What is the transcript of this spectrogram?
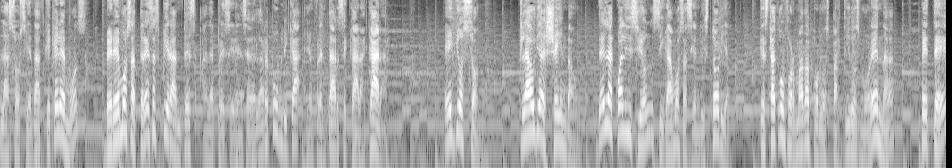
La sociedad que queremos, veremos a tres aspirantes a la presidencia de la República enfrentarse cara a cara. Ellos son Claudia Sheinbaum, de la coalición Sigamos Haciendo Historia, que está conformada por los partidos Morena, PT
